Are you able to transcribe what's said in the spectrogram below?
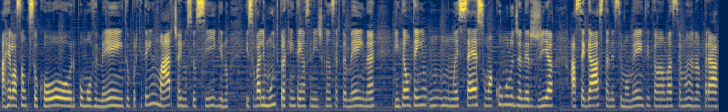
a relação com o seu corpo, o movimento, porque tem um Marte aí no seu signo. Isso vale muito para quem tem ascendente de câncer também, né? Então tem um, um, excesso, um acúmulo de energia a ser gasta nesse momento. Então é uma semana para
